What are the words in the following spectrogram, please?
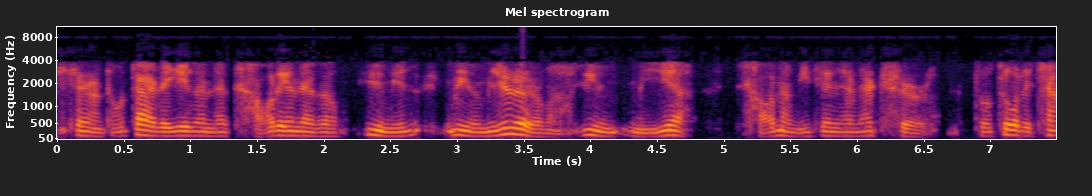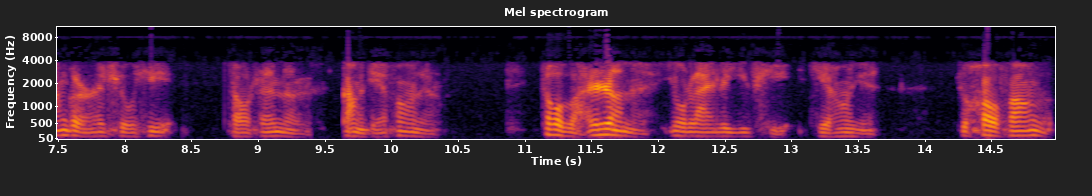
身上都带着一个那炒的那个玉米玉米粒儿吧，玉米呀，炒那米天天在那吃了，都坐在墙根那休息。早晨呢，刚解放那，到晚上呢，又来了一批解放军，就好房子。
